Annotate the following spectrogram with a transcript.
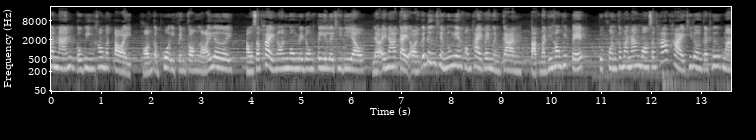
วันนั้นก็วิ่งเข้ามาต่อย พร้อมกับพวกอีกเป็นกองร้อยเลย เอาสะไผ่นอนงงในดงตีนเลยทีเดียว แล้วไอ้หน้าไก่อ่อนก็ดึงเข็มโรงเรียนของไผ่ไปเหมือนกัน ตัดมาที่ห้องพี่เป๊ก ทุกคนก็มานั่งมองสภาพไผ่ที่โดนกระทืบมา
